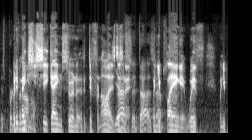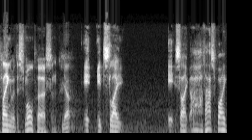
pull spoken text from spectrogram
is pretty. but it makes you see games through different eyes, doesn't Yes, it? it does, When you're playing it with when you're playing it with a small person, Yep. it, it's like it's like oh that's why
